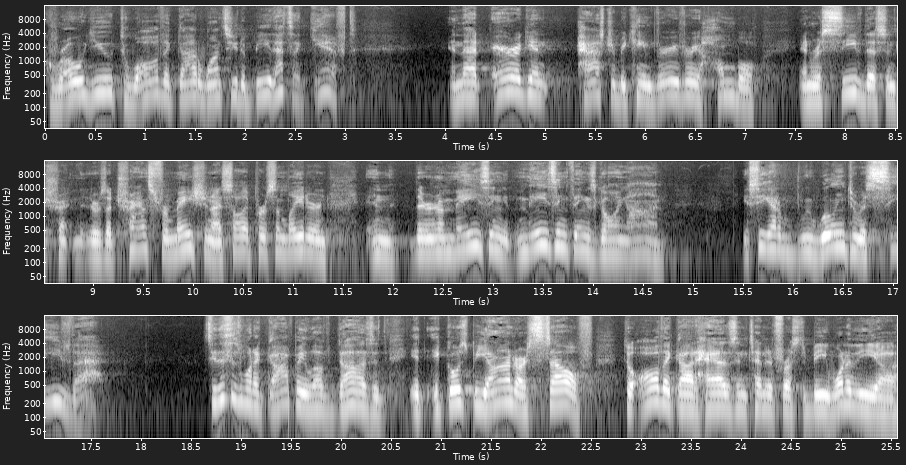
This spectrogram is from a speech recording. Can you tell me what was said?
grow you to all that God wants you to be, that's a gift. And that arrogant pastor became very, very humble and received this. And tra- there was a transformation. I saw that person later, and, and there are amazing, amazing things going on. You see, you got to be willing to receive that. See, this is what agape love does. It, it, it goes beyond ourself to all that God has intended for us to be. One of the uh,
